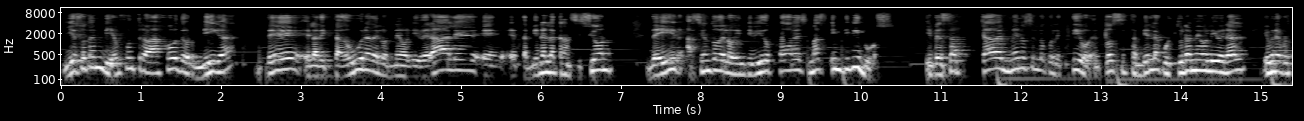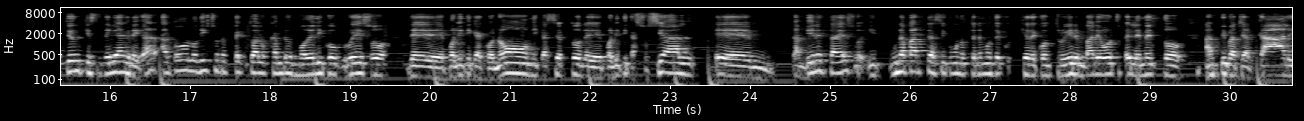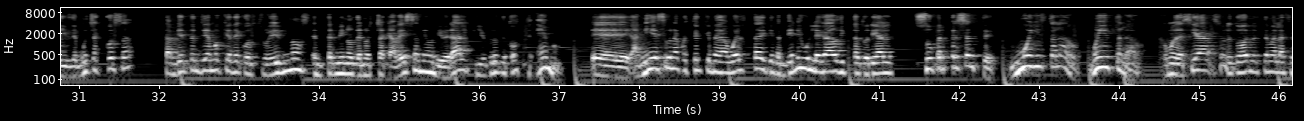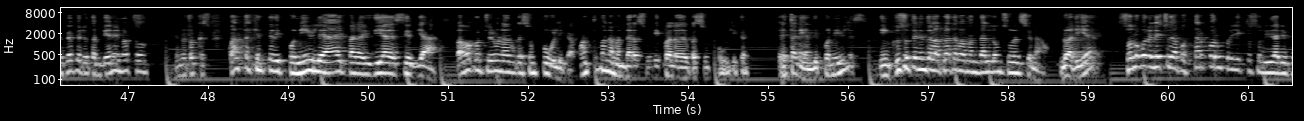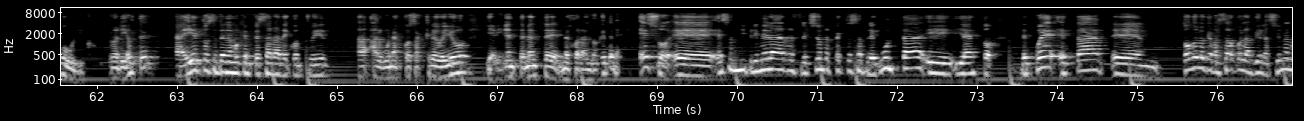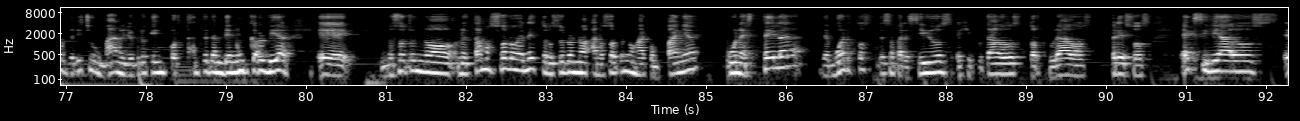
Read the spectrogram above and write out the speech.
Y eso también fue un trabajo de hormiga de la dictadura, de los neoliberales, eh, eh, también en la transición, de ir haciendo de los individuos cada vez más individuos y pensar cada vez menos en lo colectivo. Entonces también la cultura neoliberal es una cuestión que se debe agregar a todo lo dicho respecto a los cambios modélicos gruesos de política económica, ¿cierto? De política social. Eh, también está eso, y una parte así como nos tenemos que deconstruir en varios otros elementos antipatriarcales y de muchas cosas, también tendríamos que deconstruirnos en términos de nuestra cabeza neoliberal, que yo creo que todos tenemos. Eh, a mí es una cuestión que me da vuelta y que también es un legado dictatorial súper presente, muy instalado, muy instalado. Como decía, sobre todo en el tema de la FP, pero también en otros, en otros casos. ¿Cuánta gente disponible hay para hoy día decir, ya, vamos a construir una educación pública? ¿Cuántos van a mandar a sus hijos a la educación pública? ¿Estarían disponibles? Incluso teniendo la plata para mandarlo a un subvencionado. ¿Lo haría? Solo por el hecho de apostar por un proyecto solidario público. ¿Lo haría usted? Ahí entonces tenemos que empezar a deconstruir algunas cosas, creo yo, y evidentemente mejorar lo que tenemos. Eso, eh, esa es mi primera reflexión respecto a esa pregunta y, a esto. Después está eh, todo lo que ha pasado con las violaciones a los derechos humanos. Yo creo que es importante también nunca olvidar. Eh, nosotros no, no, estamos solos en esto, nosotros no, a nosotros nos acompaña una estela de muertos, desaparecidos, ejecutados, torturados, presos, exiliados,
